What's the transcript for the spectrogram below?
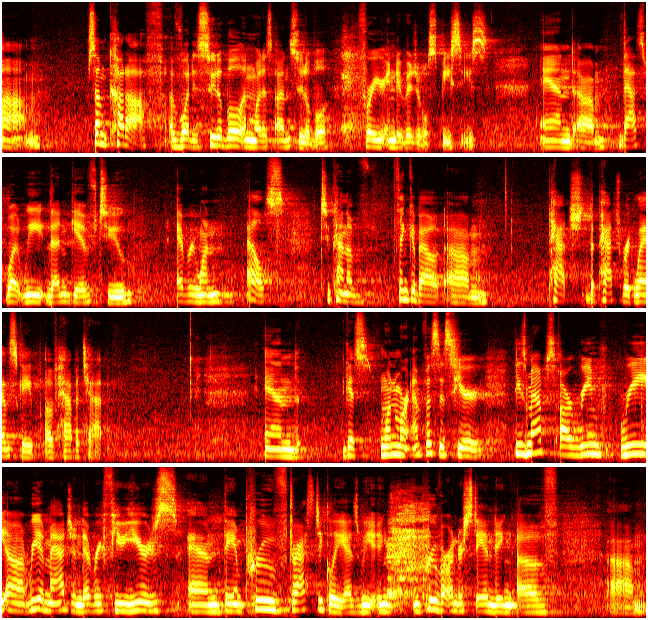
um, some cutoff of what is suitable and what is unsuitable for your individual species. And um, that's what we then give to everyone else to kind of think about um, patch, the patchwork landscape of habitat. And I guess one more emphasis here, these maps are re, re, uh, reimagined every few years and they improve drastically as we in- improve our understanding of, um,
